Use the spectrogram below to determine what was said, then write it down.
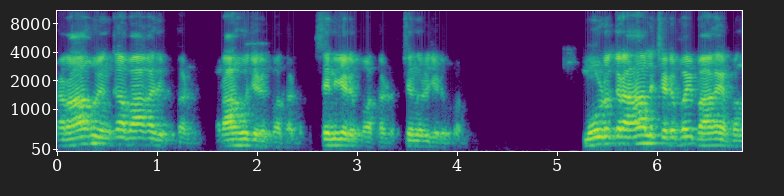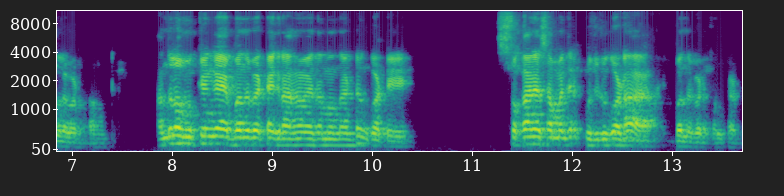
రాహు ఇంకా బాగా తిప్పుతాడు. రాహు చెడిపోతాడు శని చెడిపోతాడు చంద్రుడు చెడిపోతాడు. మూడు గ్రహాలు చెడిపోయి బాగా ఇబ్బందులు పెడతా ఉంటాయి. అందులో ముఖ్యంగా ఇబ్బంది పెట్టే గ్రహం ఏదైనా ఉందంటే ఇంకోటి సుఖానికి సంబంధించిన కుజుడు కూడా ఇబ్బంది పెడుతుంటాడు.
